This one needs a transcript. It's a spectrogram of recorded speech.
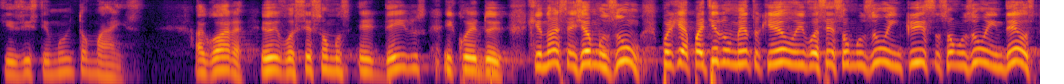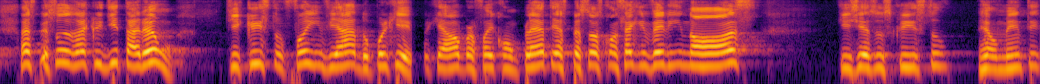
Que existe muito mais. Agora, eu e você somos herdeiros e cordeiros. Que nós sejamos um, porque a partir do momento que eu e você somos um em Cristo, somos um em Deus, as pessoas acreditarão que Cristo foi enviado. Por quê? Porque a obra foi completa e as pessoas conseguem ver em nós que Jesus Cristo realmente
